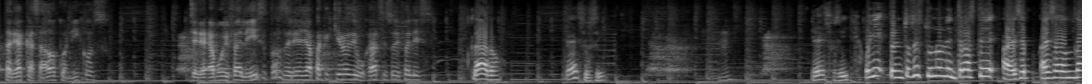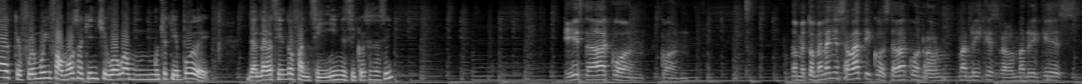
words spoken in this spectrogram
estaría casado con hijos. Sería muy feliz, entonces diría, ya para qué quiero dibujar si soy feliz. claro. Eso sí. Eso sí. Oye, pero entonces tú no le entraste a, ese, a esa onda que fue muy famosa aquí en Chihuahua mucho tiempo de, de andar haciendo fanzines y cosas así. Y estaba con, con... Me tomé el año sabático, estaba con Raúl Manríquez. Raúl Manríquez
